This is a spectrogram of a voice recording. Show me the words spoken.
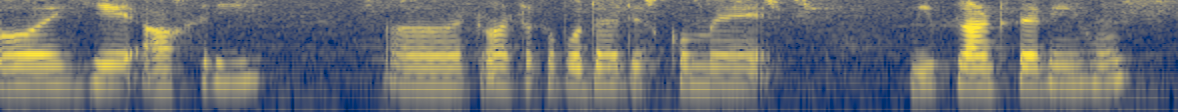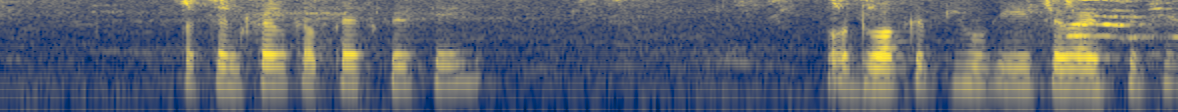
और ये आखिरी टमाटर का पौधा है जिसको मैं रीप्लांट कर रही हूँ। बस हल्का हल्का प्रेस करके और दुआ करती हूँ कि ये सर्वाइव कर जाए।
